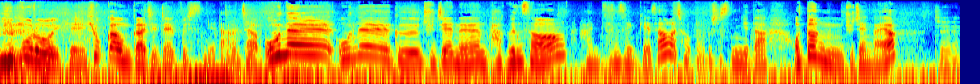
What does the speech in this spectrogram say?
입으로 이렇게 효과음까지 내고 있습니다. 자, 오늘, 오늘 그 주제는 박은성 한 선생님께서 적어보셨습니다. 어떤 주제인가요? 이제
